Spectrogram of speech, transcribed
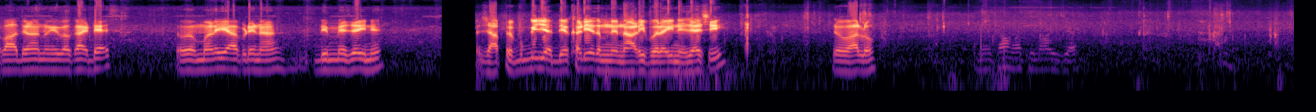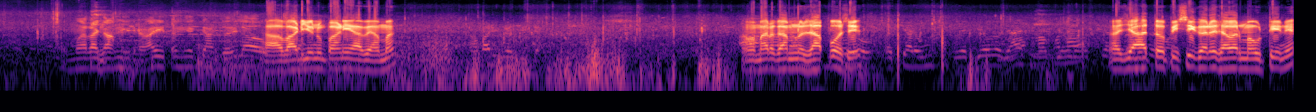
વાદળાનો એવા કાઢે છે. તો હવે મળીએ આપણે ના ડીમે જઈને. જાપે પૂગી જાય, દેખાડીએ તમને નાળી ભરાઈને જાય છે. જો હાલો. અમારા ગામની નાળી તમે ક્યાં જોઈ લો હા વાડીઓનું પાણી આવે આમાં. અમારી ગરદી છે. અમારા ગામનો જાપો છે. હજી આ તો પીસી ઘરે સવારમાં ઉઠીને.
